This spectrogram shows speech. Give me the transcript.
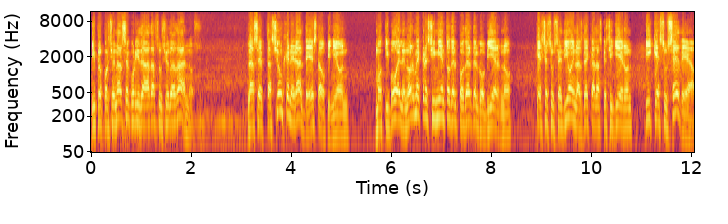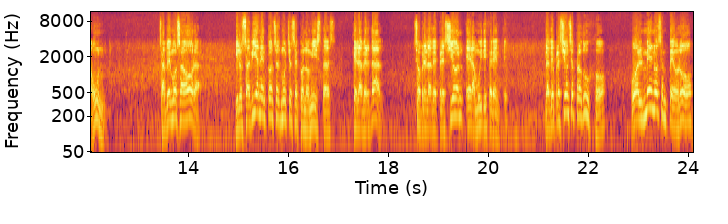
y proporcionar seguridad a sus ciudadanos. La aceptación general de esta opinión motivó el enorme crecimiento del poder del gobierno que se sucedió en las décadas que siguieron y que sucede aún. Sabemos ahora, y lo sabían entonces muchos economistas, que la verdad sobre la depresión era muy diferente. La depresión se produjo, o al menos empeoró,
